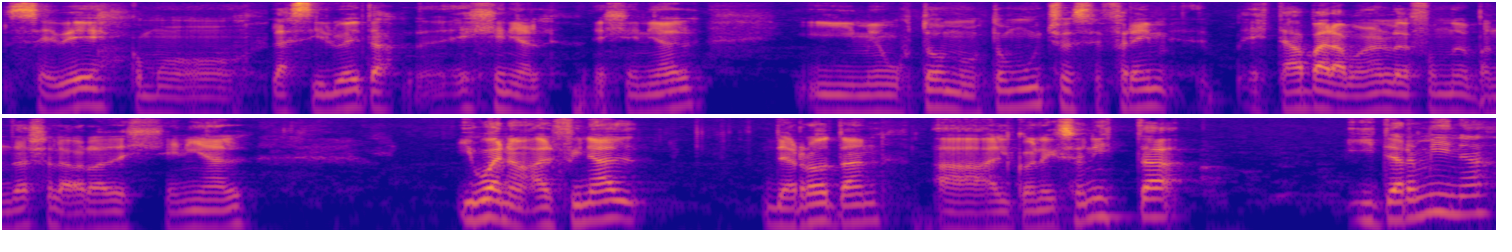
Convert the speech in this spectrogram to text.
se ve como la silueta, es genial, es genial y me gustó, me gustó mucho ese frame, está para ponerlo de fondo de pantalla, la verdad es genial. Y bueno, al final derrotan al coleccionista y termina,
